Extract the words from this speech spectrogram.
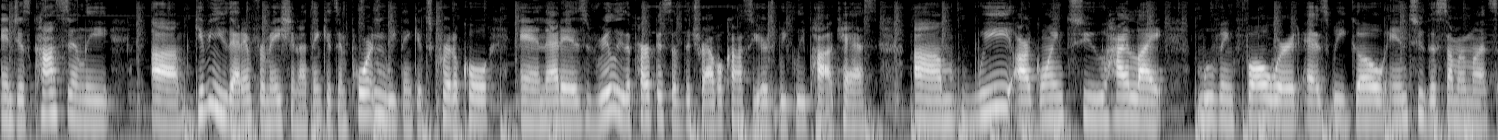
and just constantly um, giving you that information. I think it's important. We think it's critical. And that is really the purpose of the Travel Concierge Weekly podcast. Um, we are going to highlight moving forward as we go into the summer months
